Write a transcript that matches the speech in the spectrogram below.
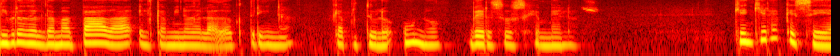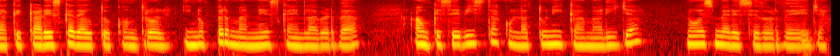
libro del Dhammapada, El Camino de la Doctrina, capítulo 1, versos gemelos. Quien quiera que sea que carezca de autocontrol y no permanezca en la verdad, aunque se vista con la túnica amarilla, no es merecedor de ella.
